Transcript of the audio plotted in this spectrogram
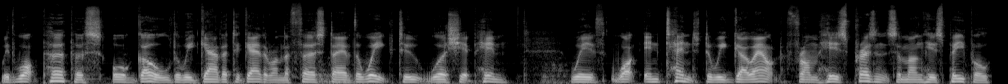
With what purpose or goal do we gather together on the first day of the week to worship Him? With what intent do we go out from His presence among His people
